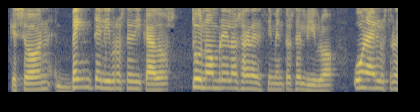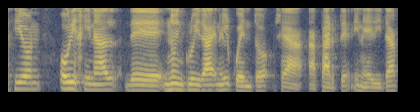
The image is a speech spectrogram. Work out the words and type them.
que son 20 libros dedicados, tu nombre y los agradecimientos del libro, una ilustración original de, no incluida en el cuento, o sea, aparte, inédita,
